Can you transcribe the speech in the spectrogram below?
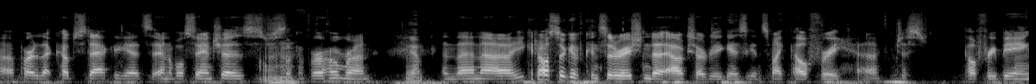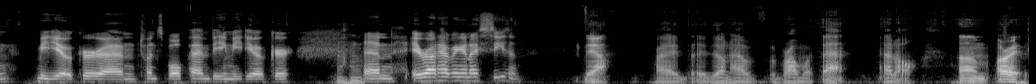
uh, part of that Cubs stack against Anibal Sanchez, just Mhm. looking for a home run. Yep. And then uh, you could also give consideration to Alex Rodriguez against Mike Pelfrey. Uh, just Pelfrey being mediocre and Twins bullpen being mediocre, Mhm. and A Rod having a nice season. Yeah, I, I don't have a problem with that at all. Um, all right,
